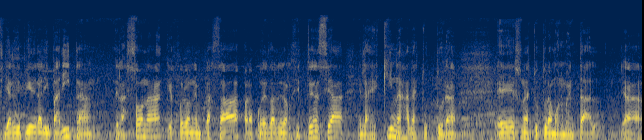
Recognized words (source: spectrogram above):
sillares de piedra liparita de la zona que fueron emplazadas para poder darle resistencia en las esquinas a la estructura. Es una estructura monumental, ya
